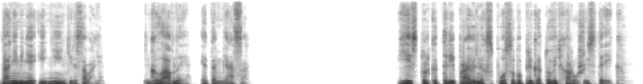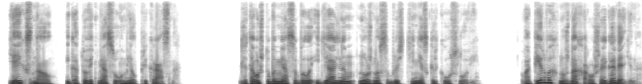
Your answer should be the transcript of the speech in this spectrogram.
Да они меня и не интересовали. Главное — это мясо. Есть только три правильных способа приготовить хороший стейк. Я их знал и готовить мясо умел прекрасно. Для того, чтобы мясо было идеальным, нужно соблюсти несколько условий. Во-первых, нужна хорошая говядина,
